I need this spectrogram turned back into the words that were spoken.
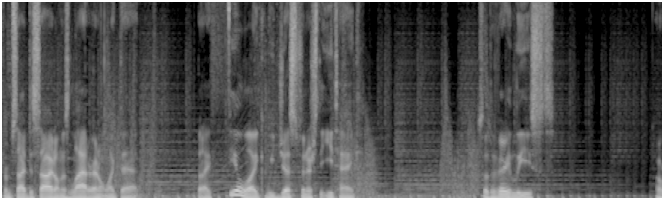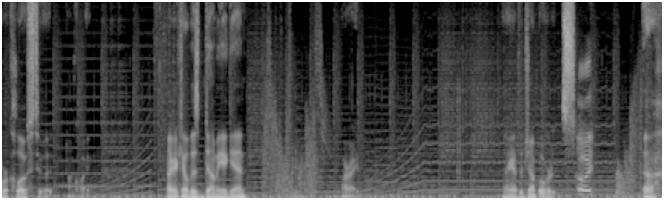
from side to side on this ladder. I don't like that. But I feel like we just finished the E-Tank. So at the very least... Oh, we're close to it. Not quite. I gotta kill this dummy again. Alright. I have to jump over to the side. Ugh.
